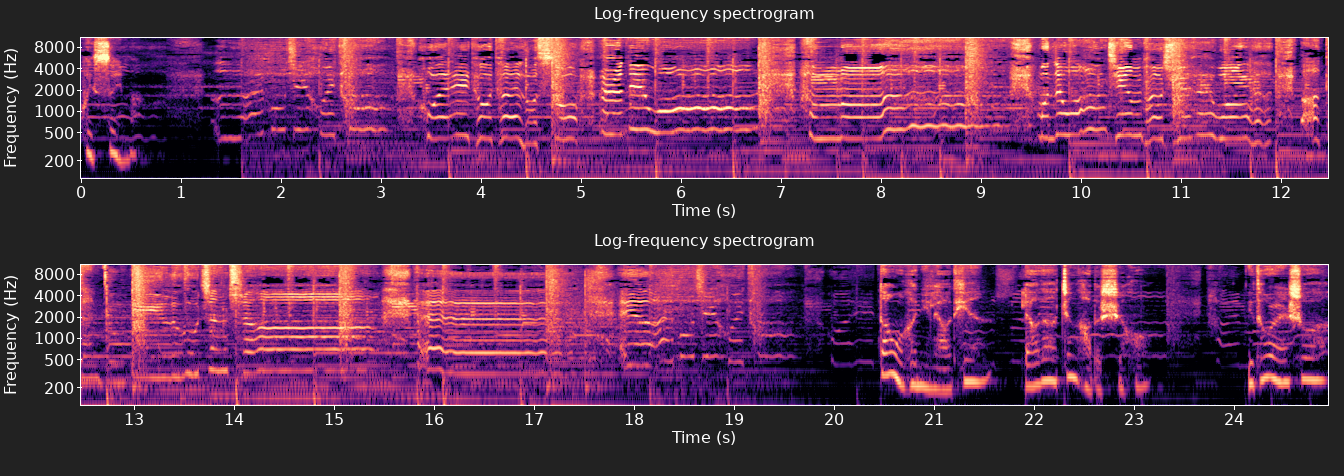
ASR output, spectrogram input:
会碎吗？来不及回头，回头太啰嗦，而你我很忙，忙着往前跑，却忘了把感动一路珍藏。来不及回头。当我和你聊天聊到正好的时候，你突然说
